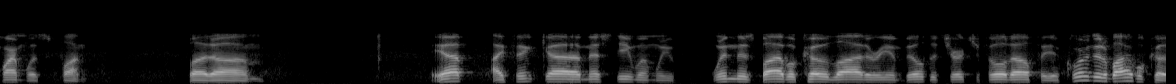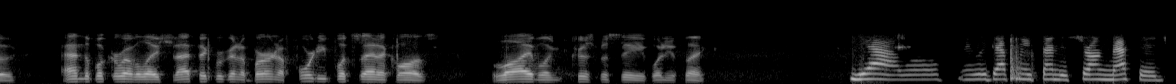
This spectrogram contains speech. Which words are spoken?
harmless fun. But um, yep, I think uh, Misty, when we win this Bible Code lottery and build the Church of Philadelphia, according to the Bible Code and the Book of Revelation, I think we're going to burn a 40 foot Santa Claus live on Christmas Eve. What do you think? Yeah. Well, it would definitely send a strong message.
